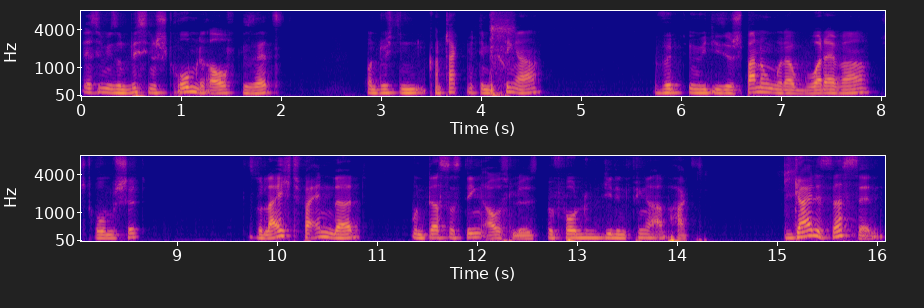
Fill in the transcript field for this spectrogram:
ist irgendwie so ein bisschen Strom drauf gesetzt und durch den Kontakt mit dem Finger wird irgendwie diese Spannung oder whatever, Stromshit, so leicht verändert und dass das Ding auslöst, bevor du dir den Finger abhackst. Wie geil ist das denn?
